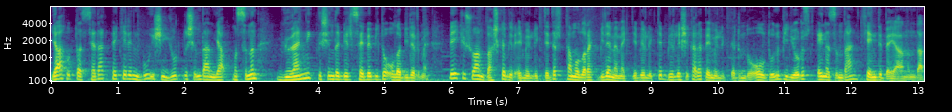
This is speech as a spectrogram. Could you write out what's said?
yahut da Sedat Peker'in bu işi yurt dışından yapmasının güvenlik dışında bir sebebi de olabilir mi? Belki şu an başka bir emirliktedir. Tam olarak bilememekle birlikte Birleşik Arap Emirlikleri'nde olduğunu biliyoruz en azından kendi beyanından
